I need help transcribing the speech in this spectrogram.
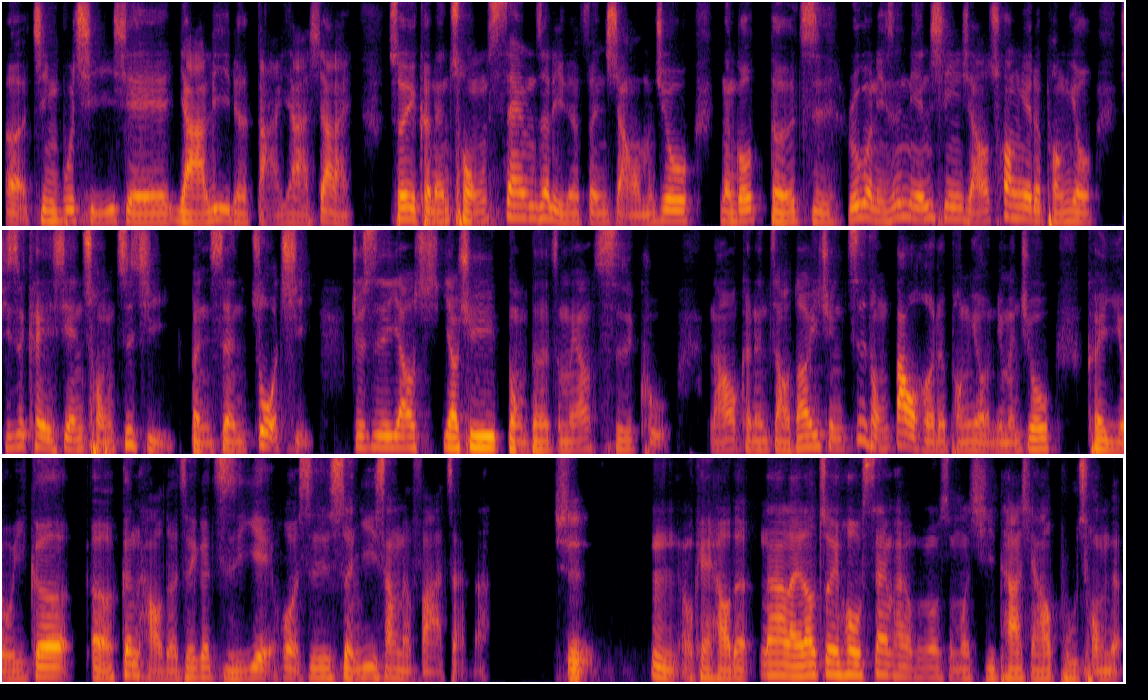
呃，经不起一些压力的打压下来，所以可能从 Sam 这里的分享，我们就能够得知，如果你是年轻想要创业的朋友，其实可以先从自己本身做起，就是要要去懂得怎么样吃苦，然后可能找到一群志同道合的朋友，你们就可以有一个呃更好的这个职业或者是生意上的发展了。是，嗯，OK，好的。那来到最后，Sam 还有没有什么其他想要补充的？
